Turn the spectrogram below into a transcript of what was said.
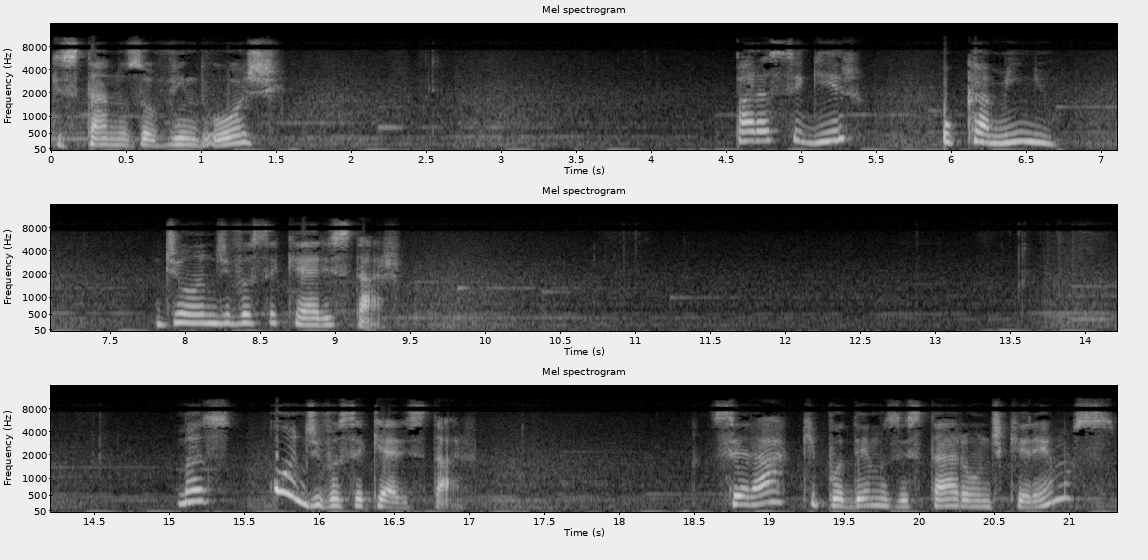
que está nos ouvindo hoje, para seguir o caminho de onde você quer estar. Mas onde você quer estar? Será que podemos estar onde queremos?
